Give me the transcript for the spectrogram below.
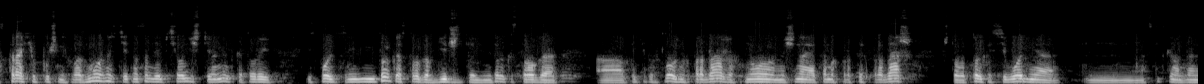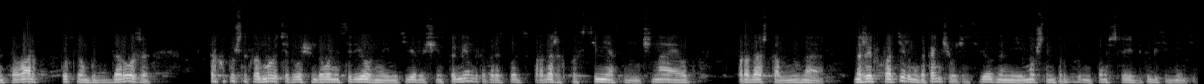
страхе упущенных возможностей. Это на самом деле психологический момент, который используется не только строго в диджитале, не только строго а, в каких-то сложных продажах, но начиная от самых простых продаж, что вот только сегодня скидка на данный товар, после он будет дороже. Страх упущенных возможностей – это, в общем, довольно серьезный мотивирующий инструмент, который используется в продажах повсеместно, начиная от продаж, там, не знаю, ножей по квартирам заканчивая очень серьезными и мощными продуктами, в том числе и в B2B сегменте.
